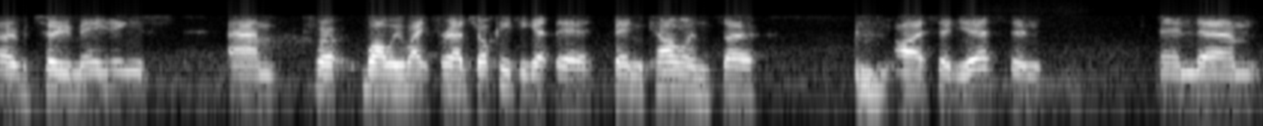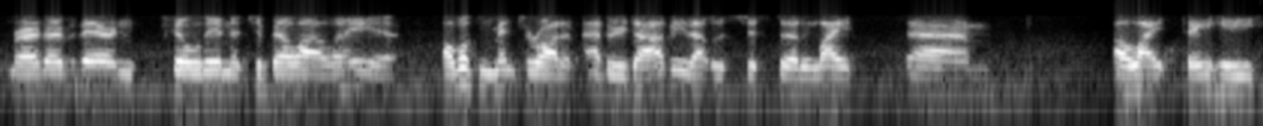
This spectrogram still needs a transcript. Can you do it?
over two meetings." Um, for, while we wait for our jockey to get there, Ben Coen. So I said yes and and um, rode over there and filled in at Jebel Ali. I wasn't meant to ride at Abu Dhabi. That was just a late um, a late thing. He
